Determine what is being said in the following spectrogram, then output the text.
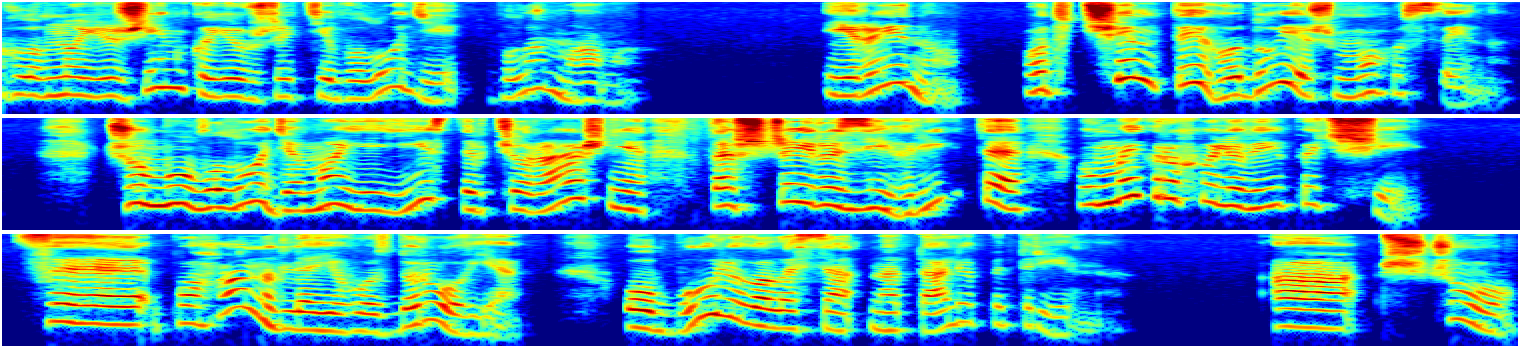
Головною жінкою в житті Володі була мама. Ірино, от чим ти годуєш мого сина? Чому Володя має їсти вчорашнє та ще й розігріте в микрохвильовій печі? Це погано для його здоров'я, обурювалася Наталя Петрівна. А що?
